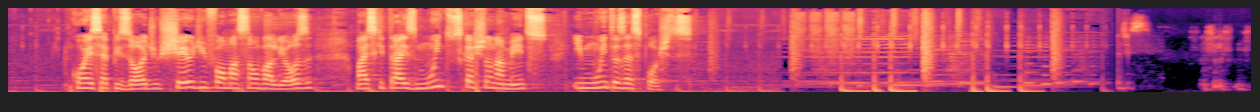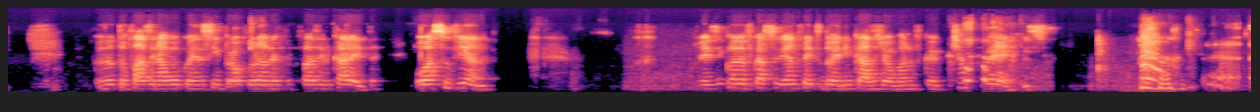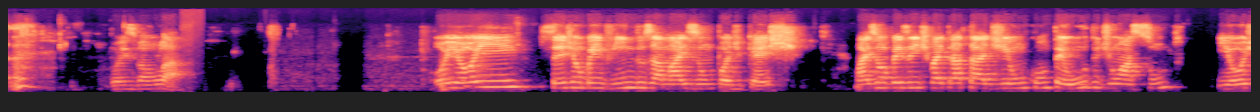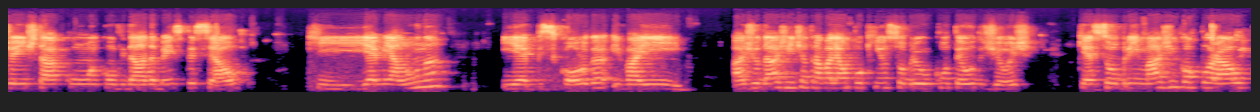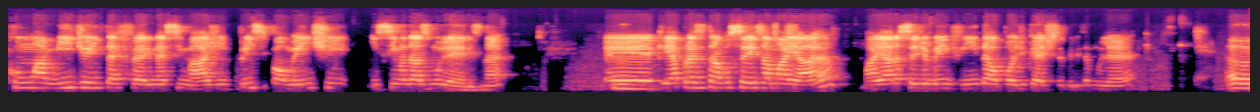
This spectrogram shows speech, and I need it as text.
com esse episódio cheio de informação valiosa, mas que traz muitos questionamentos e muitas respostas. Quando eu tô fazendo alguma coisa assim, procurando, eu fico fazendo careta. Ou assoviando. De vez em quando eu fico assoviando feito doido em casa, Giovanna fica isso. pois vamos lá. Oi, oi, sejam bem-vindos a mais um podcast. Mais uma vez a gente vai tratar de um conteúdo, de um assunto, e hoje a gente está com uma convidada bem especial, que é minha aluna e é psicóloga e vai ajudar a gente a trabalhar um pouquinho sobre o conteúdo de hoje, que é sobre imagem corporal e como a mídia interfere nessa imagem, principalmente em cima das mulheres, né? É, queria apresentar a vocês a Mayara. Mayara, seja bem-vinda ao podcast do Grita Mulher.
